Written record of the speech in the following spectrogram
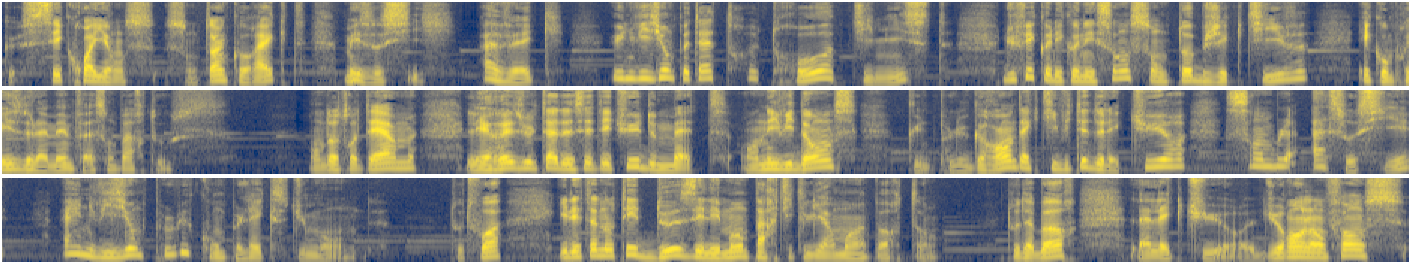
que ses croyances sont incorrectes, mais aussi avec une vision peut-être trop optimiste du fait que les connaissances sont objectives et comprises de la même façon par tous. En d'autres termes, les résultats de cette étude mettent en évidence qu'une plus grande activité de lecture semble associée à une vision plus complexe du monde. Toutefois, il est à noter deux éléments particulièrement importants. Tout d'abord, la lecture durant l'enfance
